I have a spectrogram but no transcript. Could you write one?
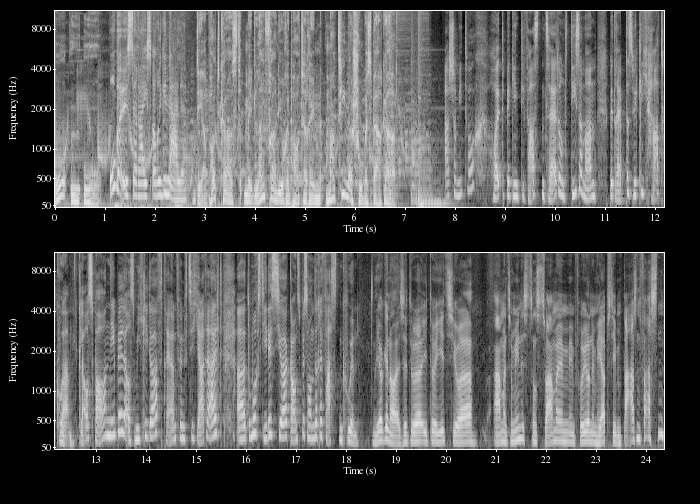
OÖO. Oberösterreichs Originale. Der Podcast mit Live-Radio-Reporterin Martina Schobesberger. Aschermittwoch, heute beginnt die Fastenzeit und dieser Mann betreibt das wirklich hardcore. Klaus Bauernnebel aus Micheldorf, 53 Jahre alt. Äh, Du machst jedes Jahr ganz besondere Fastenkuren. Ja, genau. Also ich tue, ich tue jedes Jahr einmal zumindest, sonst zweimal im, im Frühjahr und im Herbst eben Basenfasten.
